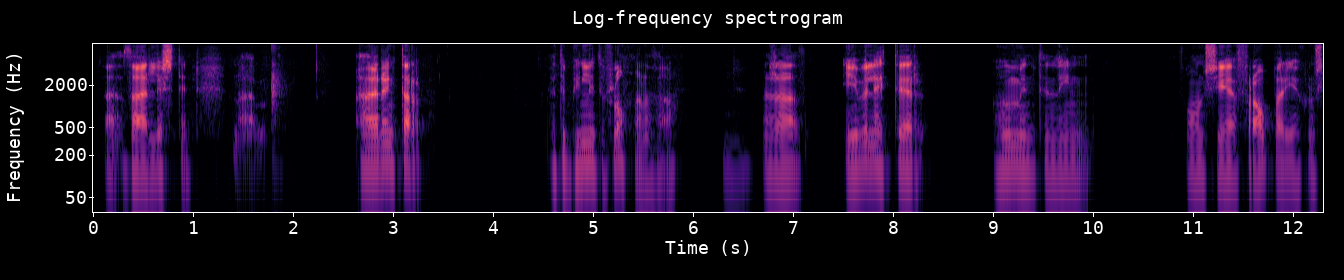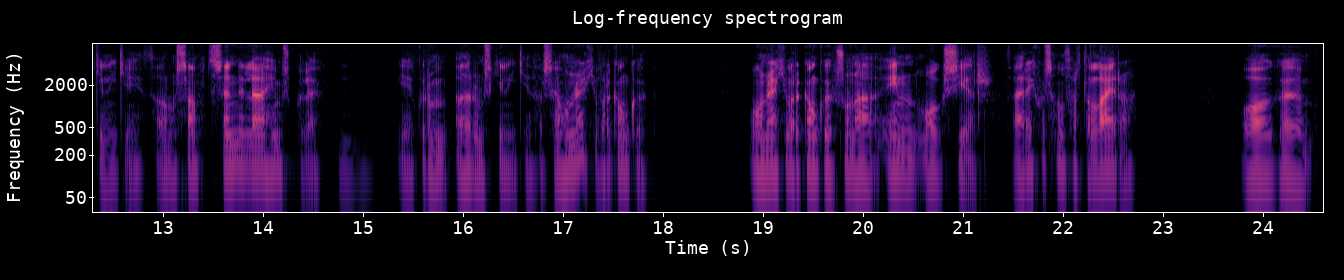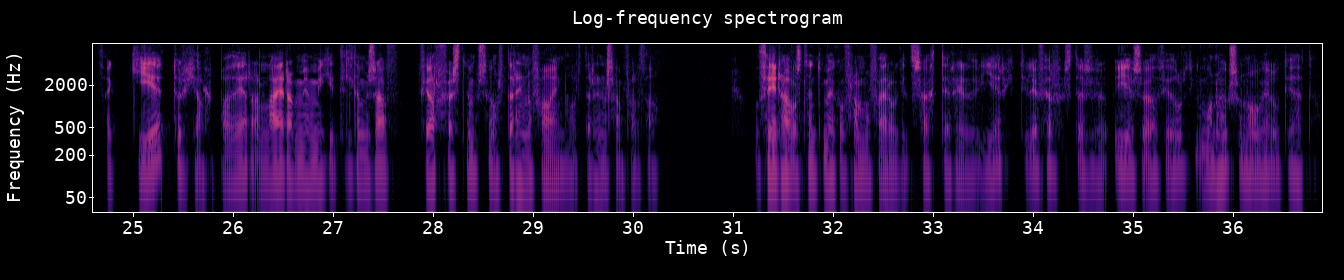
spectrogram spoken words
það, það er listin. Það er reyndar þetta er pínlítið flóknar en það. Að yfirleitt er hugmyndin þín þó hún sé frábær í einhverjum skilningi þá er hún samt sennilega heimskuleg í einhverjum öðrum skilningi. Þar sem hún er ekki fara að ganga upp. Og hún er ekki fara að ganga upp svona einn og sér. Það er eitthvað sem þú þarft að læra. Og um, það getur hjálpað þér að læra mjög mikið til dæmis af fjárfestum sem þú ert að reyna að fá inn, þú ert að reyna að samfæra þá. Og þeir hafa stundum eitthvað fram að færa og geta sagt þér, ég er ekki til að fjárfesta í þessu að því þú ert ekki múin að hugsa nógu vel út í þetta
